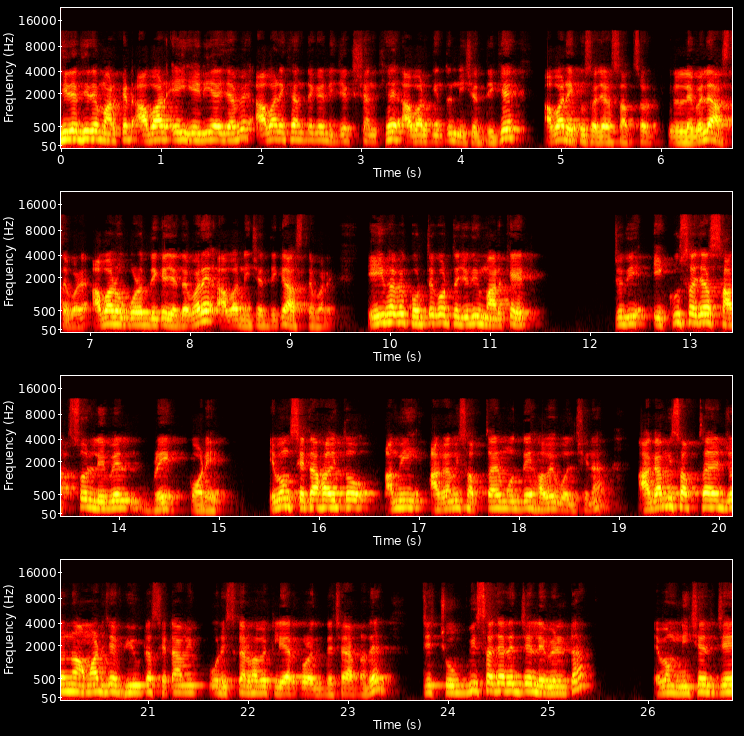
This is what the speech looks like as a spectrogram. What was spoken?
ধীরে ধীরে মার্কেট আবার এই এরিয়ায় যাবে, আবার এখান থেকে রিজেকশন খেয়ে আবার কিন্তু নিচের দিকে আবার একুশ হাজার সাতশো লেভেলে আসতে পারে। আবার ওপরের দিকে যেতে পারে, আবার নিচের দিকে আসতে পারে। এইভাবে করতে করতে যদি মার্কেট যদি একুশ হাজার সাতশো লেভেল ব্রেক করে, এবং সেটা হয়তো আমি আগামী সপ্তাহের মধ্যে হবে বলছি না, আগামী সপ্তাহের জন্য আমার যে ভিউটা সেটা আমি পরিষ্কারভাবে ক্লিয়ার করে দিতে চাই আপনাদের, যে চব্বিশ হাজারের যে লেভেলটা এবং নিচের যে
